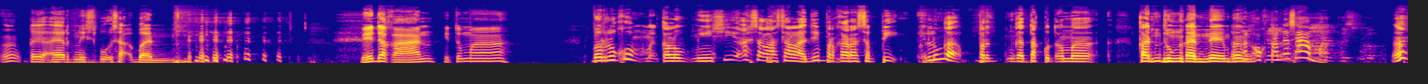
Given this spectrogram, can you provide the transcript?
Eh, kayak air nispu sakban. Beda kan? Itu mah. Baru lu kok kalau ngisi asal-asal aja perkara sepi. Lu nggak per- nggak takut sama kandungannya Lah kan emang? oktannya sama. Hah?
